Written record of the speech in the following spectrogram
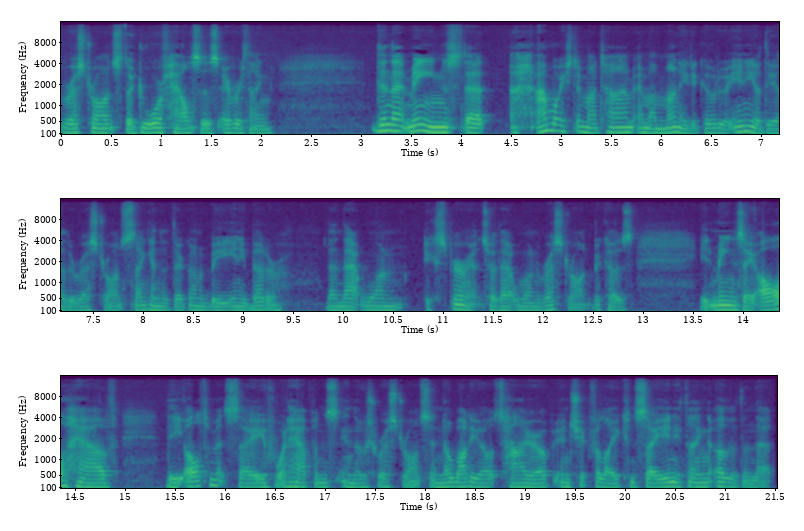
restaurants, the dwarf houses, everything, then that means that I'm wasting my time and my money to go to any of the other restaurants thinking that they're going to be any better than that one experience or that one restaurant because it means they all have the ultimate say of what happens in those restaurants and nobody else higher up in Chick-fil-A can say anything other than that.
